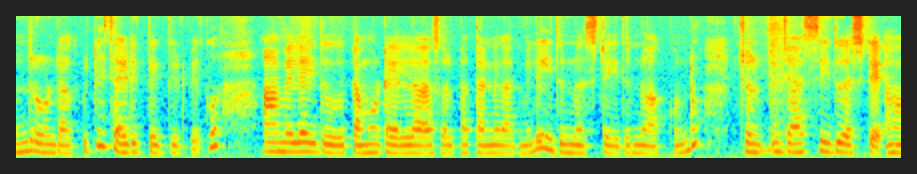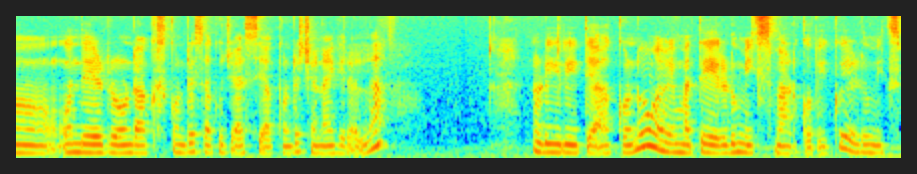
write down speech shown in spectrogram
ಒಂದು ರೌಂಡ್ ಹಾಕ್ಬಿಟ್ಟು ಸೈಡಿಗೆ ತೆಗೆದಿಡಬೇಕು. ಆಮೇಲೆ ಇದು ಟೊಮೊಟೊ ಎಲ್ಲ ಸ್ವಲ್ಪ ತಣ್ಣಗಾದ್ಮೇಲೆ ಇದನ್ನು ಅಷ್ಟೇ, ಇದನ್ನು ಹಾಕ್ಕೊಂಡು ಸ್ವಲ್ಪ ಜಾಸ್ತಿ ಇದು ಅಷ್ಟೇ ಒಂದೆರಡು ರೌಂಡ್ ಹಾಕಿಸ್ಕೊಂಡ್ರೆ ಸಾಕು, ಜಾಸ್ತಿ ಹಾಕ್ಕೊಂಡ್ರೆ ಚೆನ್ನಾಗಿರಲ್ಲ. ನೋಡಿ, ಈ ರೀತಿ ಹಾಕ್ಕೊಂಡು, ಮತ್ತೆ ಎರಡು ಮಿಕ್ಸ್ ಮಾಡ್ಕೋಬೇಕು. ಎರಡು ಮಿಕ್ಸ್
